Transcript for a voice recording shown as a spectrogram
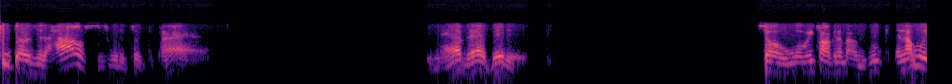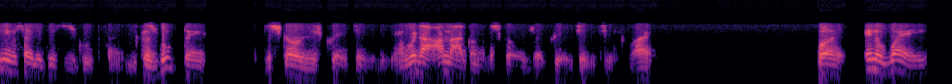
Two thirds of the House is what it took to pass. Didn't have that, did it? So when we're talking about group, and I wouldn't even say that this is group thing because groupthink discourages creativity, and we're not. I'm not going to discourage your creativity, right? But in a way,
